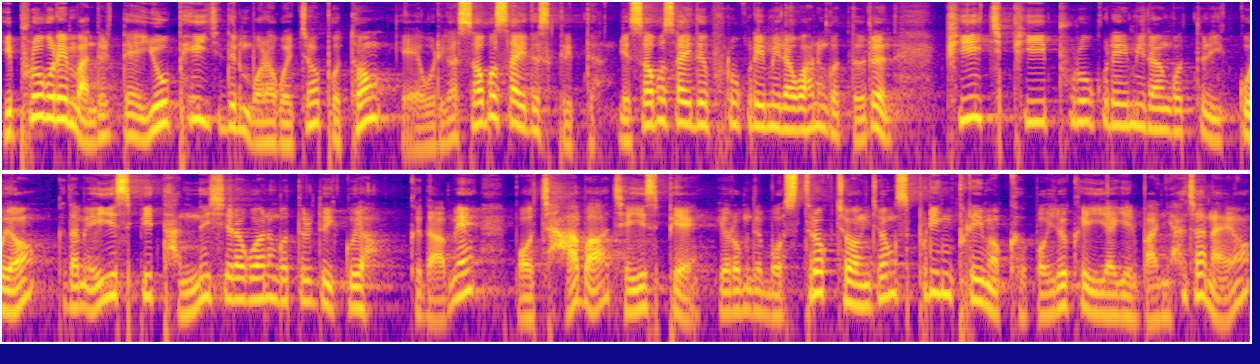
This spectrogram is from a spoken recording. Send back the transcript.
이 프로그램 만들 때 이 페이지들은 뭐라고 했죠? 보통 예, 우리가 server side script. 예, server side 프로그램이라고 하는 것들은 PHP 프로그램이라는 것들이 있고요. 그 다음에 ASP.NET이라고 하는 것들도 있고요 그 다음에 뭐 자바, JSP, 여러분들 뭐 Struts 환경, Spring Framework 뭐 이렇게 이야기를 많이 하잖아요.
